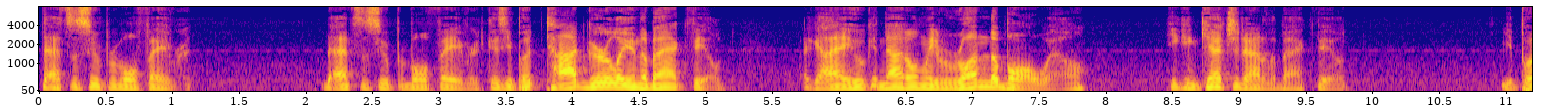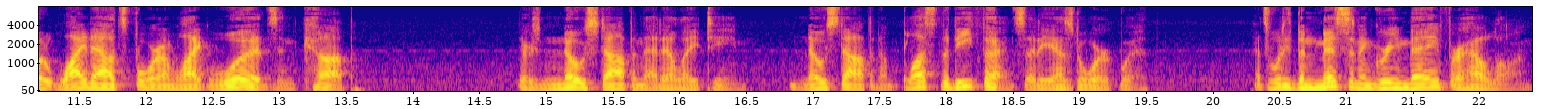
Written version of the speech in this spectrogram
that's the Super Bowl favorite. That's the Super Bowl favorite because you put Todd Gurley in the backfield, a guy who can not only run the ball well, he can catch it out of the backfield. You put wideouts for him like Woods and Kupp. There's no stopping that LA team. No stopping him. Plus the defense that he has to work with. That's what he's been missing in Green Bay for how long?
